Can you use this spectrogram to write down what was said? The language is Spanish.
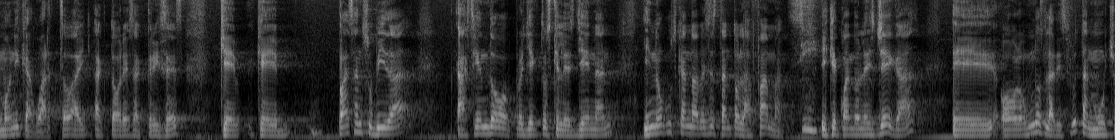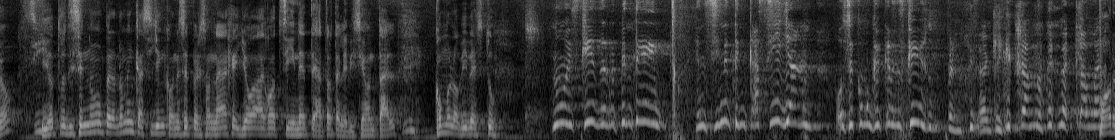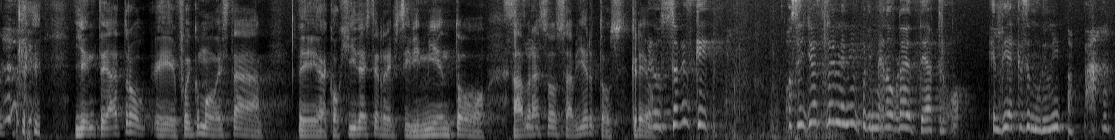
Mónica Huarto, hay actores, actrices que, que pasan su vida haciendo proyectos que les llenan y no buscando a veces tanto la fama. Sí. Y que cuando les llega, eh, o unos la disfrutan mucho Sí. y otros dicen, no, pero no me encasillen con ese personaje, yo hago cine, teatro, televisión, tal. ¿Cómo lo vives tú? No, es que de repente en cine te encasillan. O sea, como que crees que. Perdón, aquí quejándome en la cámara. ¿Por qué? Y en teatro eh, fue como esta eh, acogida, este recibimiento, abrazos abiertos, creo. Pero ¿sabes qué? O sea, yo estrené mi primera obra de teatro el día que se murió mi papá.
